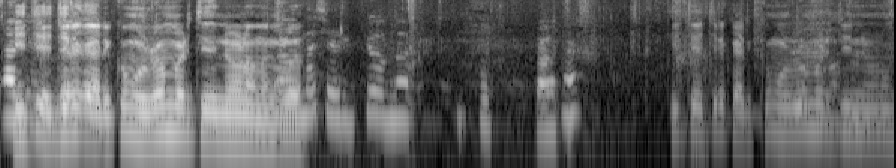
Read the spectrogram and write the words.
ഈ ചേച്ചിയുടെ കരിക്ക് മുഴുവൻ മേടിച്ച് തിന്നണം നിങ്ങൾ? ഒന്ന് ശരിക്കും ഒന്ന് ഈ ചേച്ചിയുടെ കരിക്ക് മുഴുവൻ മേടിച്ച് തിന്നണം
